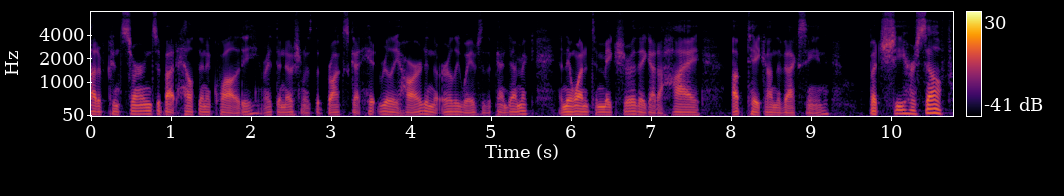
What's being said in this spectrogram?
out of concerns about health inequality, right? The notion was the Bronx got hit really hard in the early waves of the pandemic, and they wanted to make sure they got a high uptake on the vaccine. But she herself,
